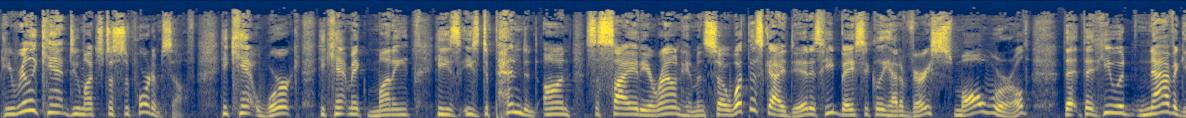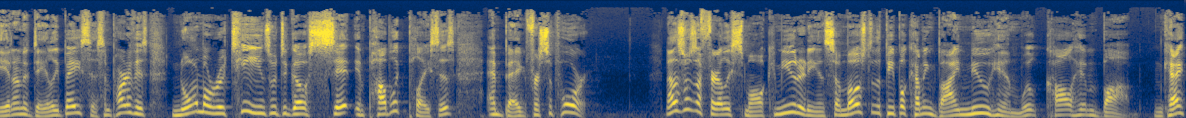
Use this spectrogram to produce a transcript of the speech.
he really can't do much to support himself. He can't work. He can't make money. He's, he's dependent on society around him. And so, what this guy did is he basically had a very small world that, that he would navigate on a daily basis. And part of his normal routines would to go sit in public places and beg for support. Now, this was a fairly small community, and so most of the people coming by knew him. We'll call him Bob. Okay?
